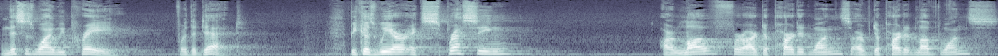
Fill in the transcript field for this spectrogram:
and this is why we pray for the dead. Because we are expressing our love for our departed ones, our departed loved ones,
